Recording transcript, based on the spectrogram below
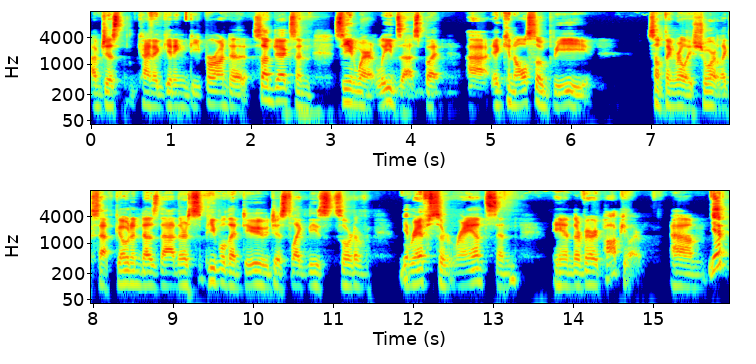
of just kind of getting deeper onto subjects and seeing where it leads us but uh, it can also be something really short like seth godin does that there's people that do just like these sort of Yep. riffs or rants and and they're very popular Um, Yep.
